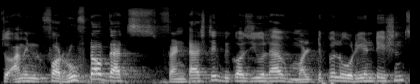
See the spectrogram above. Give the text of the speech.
So i mean for rooftop that's fantastic because you will have multiple orientations.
